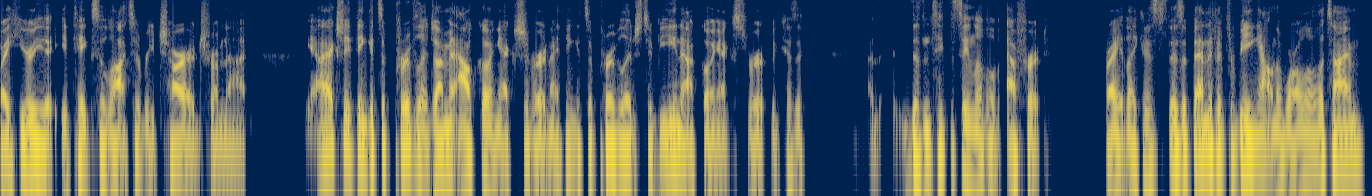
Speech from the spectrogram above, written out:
I, hear you, it takes a lot to recharge from that. I actually think it's a privilege. I'm an outgoing extrovert, and I think it's a privilege to be an outgoing extrovert because it, uh, doesn't take the same level of effort, right? Like, there's, there's a benefit for being out in the world all the time,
